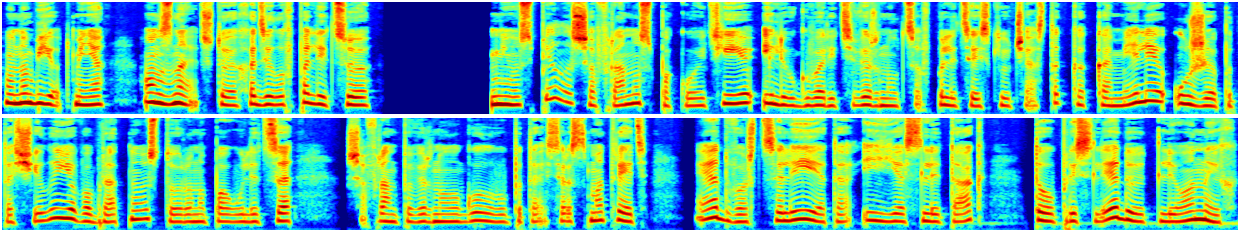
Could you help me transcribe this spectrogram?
он убьет меня. Он знает, что я ходила в полицию». Не успела Шафран успокоить ее или уговорить вернуться в полицейский участок, как Амелия уже потащила ее в обратную сторону по улице — Шафран повернула голову, пытаясь рассмотреть, Эдвардс ли это, и если так, то преследует ли он их.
